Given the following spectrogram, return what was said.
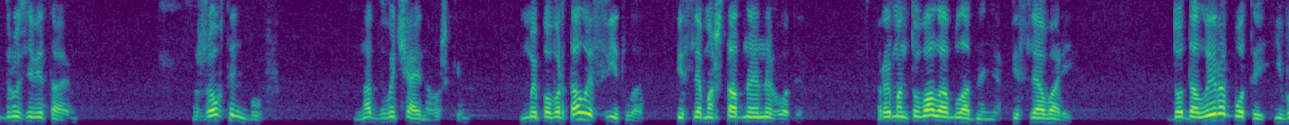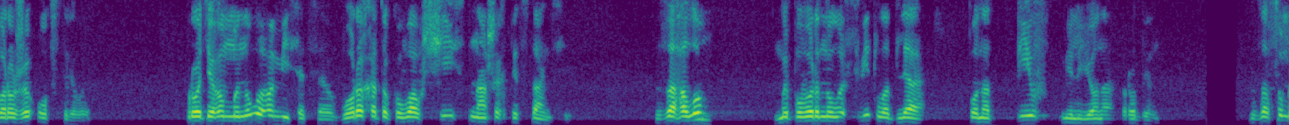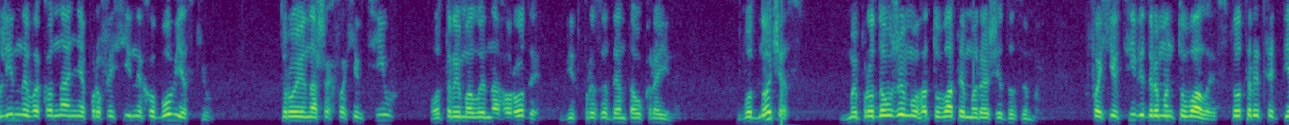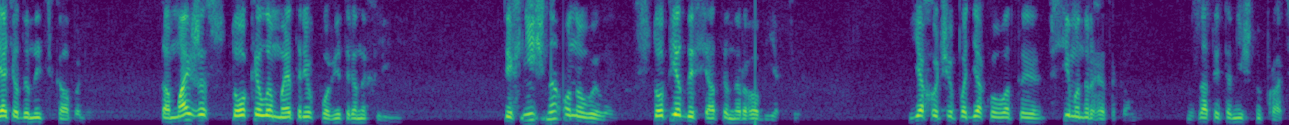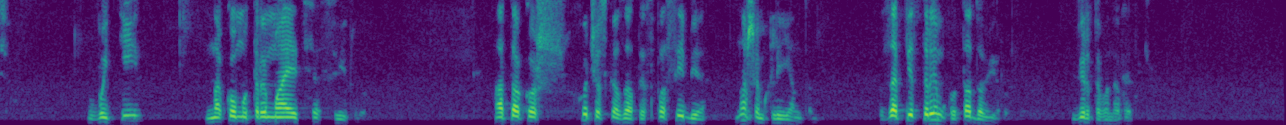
Друзі, вітаю! Жовтень був надзвичайно важким. Ми повертали світло після масштабної негоди, ремонтували обладнання після аварій, додали роботи і ворожі обстріли. Протягом минулого місяця ворог атакував шість наших підстанцій. Загалом ми повернули світло для понад півмільйона родин. За сумлінне виконання професійних обов'язків троє наших фахівців отримали нагороди від президента України. Водночас ми продовжуємо готувати мережі до зими. Фахівці відремонтували 135 одиниць кабелю та майже 100 кілометрів повітряних ліній. Технічно оновили 150 енергооб'єктів. Я хочу подякувати всім енергетикам за титанічну працю. Ви ті, на кому тримається світло. А також хочу сказати спасибі нашим клієнтам за підтримку та довіру. Вірте в енергетику.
